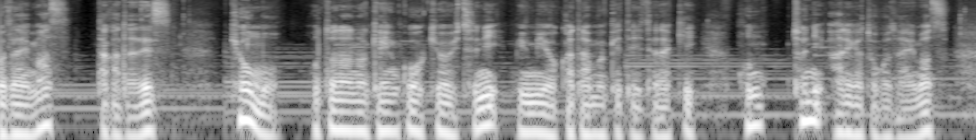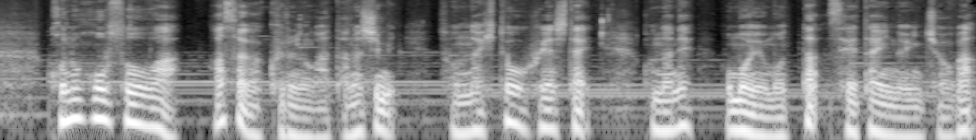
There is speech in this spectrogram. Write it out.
ございます。高田です。今日も大人の健康教室に耳を傾けていただき本当にありがとうございます。この放送は朝が来るのが楽しみそんな人を増やしたいこんなね思いを持った生体院の院長が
